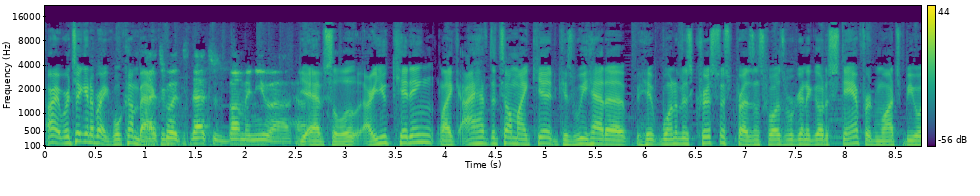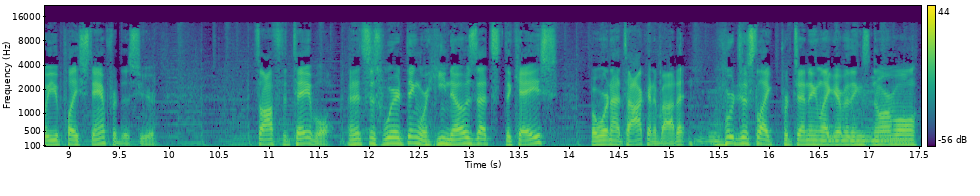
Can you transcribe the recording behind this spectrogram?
All right, we're taking a break. We'll come back. that's what's that's what's bumming you out huh? Yeah, absolutely. Are you kidding? Like I have to tell my kid because we had a hit- one of his Christmas presents was we're going to go to Stanford and watch BYU play Stanford this year. It's off the table, and it's this weird thing where he knows that's the case, but we're not talking about it. Mm-hmm. We're just like pretending like everything's mm-hmm. normal.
